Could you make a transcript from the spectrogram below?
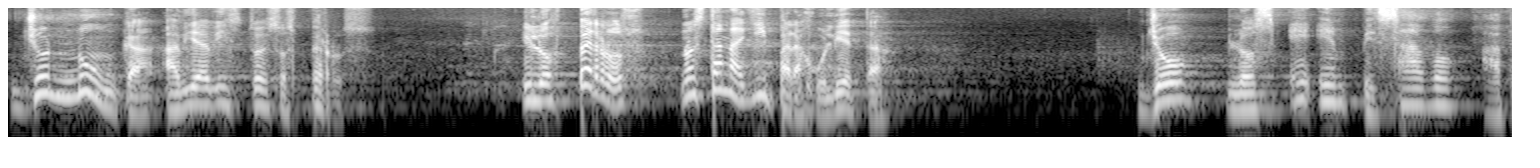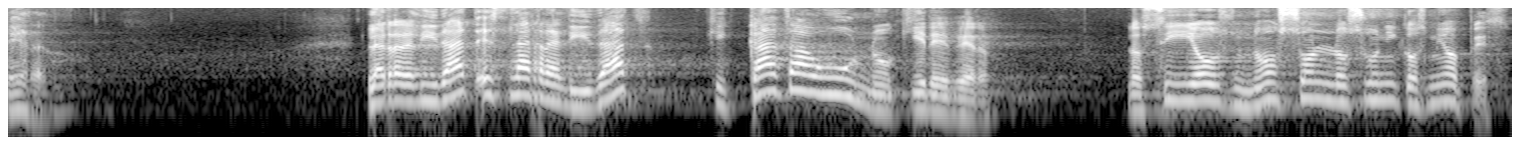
Yo nunca había visto esos perros. Y los perros no están allí para Julieta. Yo los he empezado a ver. La realidad es la realidad que cada uno quiere ver. Los CEOs no son los únicos miopes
